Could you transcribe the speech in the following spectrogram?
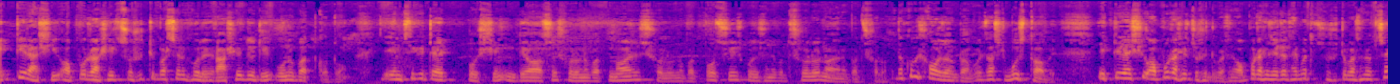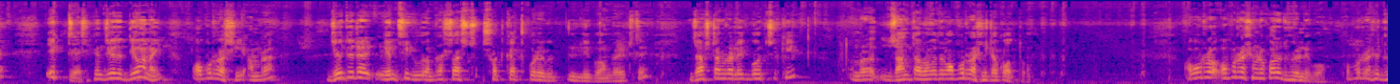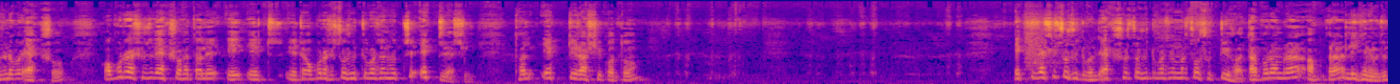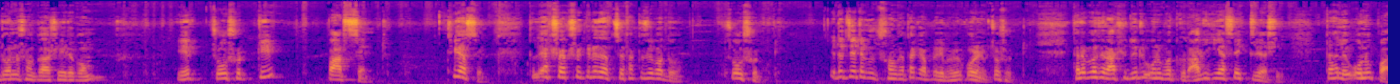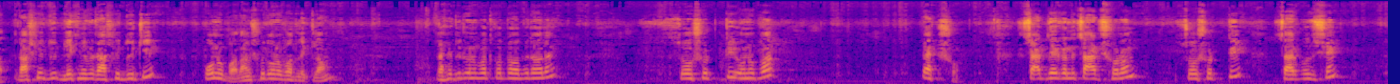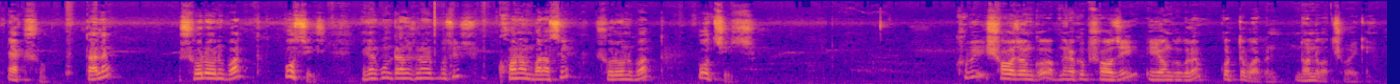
একটি রাশি অপর রাশির চৌষট্টি পার্সেন্ট হলে রাশি দুটির অনুপাত কত? এমসিকিউ টাইপ কোশ্চেন দেওয়া আছে, ষোলো অনুপাত নয়, ষোলো অনুপাত পঁচিশ পঁচিশ অনুপাত ষোলো, নয় অনুপাত ষোলো। এটা খুবই সহজ অঙ্ক জাস্ট বুঝতে হবে। একটি রাশি অপর রাশির চৌষট্টি পার্সেন্ট অপর রাশি যেটা থাকবে চৌষট্টি পার্সেন্ট হচ্ছে একটি রাশি। কিন্তু যেহেতু দেওয়া নাই, অপর রাশি আমরা, যেহেতু এটা এমসিকিউ আমরা জাস্ট শর্টকাট করে নিব আমরা এটাতে। জাস্ট আমরা লিখব হচ্ছে কি, আমরা জানতে হবে আমাদের অপর রাশিটা কত। অপর অপর রাশি আমরা কত ধরে নেব? অপর রাশি ধরে নেব একশো। অপর রাশি যদি একশো হয়, তাহলে এই এটা অপর রাশি চৌষট্টি পার্সেন্ট হচ্ছে একটি রাশি। তাহলে একটি রাশি কত? একটি রাশি চৌষট্টি পার্সেন্ট একশো চৌষট্টি পার্সেন্ট মানে চৌষট্টি হয়। তারপরে আমরা আপনারা লিখে নেবেন যদি অন্য সংখ্যা আসে এরকম, এর চৌষট্টি পার্সেন্ট ঠিক আছে? তাহলে একশো একশো কেটে যাচ্ছে, থাকতেছে কত? চৌষট্টি। এটা যেটা সংখ্যা থাকে আপনি এভাবে করে নেবেন, চৌষট্টি। তাহলে বলছে রাশি দুটির অনুপাত কত? আগে কি আছে? একটি রাশি। তাহলে অনুপাত রাশি লিখে নেবে রাশি দুইটি অনুপাত। আমি শুধু অনুপাত লিখলাম। রাশি দুটি অনুপাত কত হবে তাহলে? চৌষট্টি অনুপাত একশো। চার দিয়ে গেলে চার ষোলো, চৌষট্টি, চার পঁচিশে একশো। তাহলে ষোলো অনুপাত পঁচিশ। এখানে কোনটা আছে অনুপাত পঁচিশ? খ নম্বর আছে ষোলো অনুপাত পঁচিশ। খুবই সহজ অঙ্ক, আপনারা খুব সহজেই এই অঙ্কগুলো করতে পারবেন। ধন্যবাদ সবাইকে।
